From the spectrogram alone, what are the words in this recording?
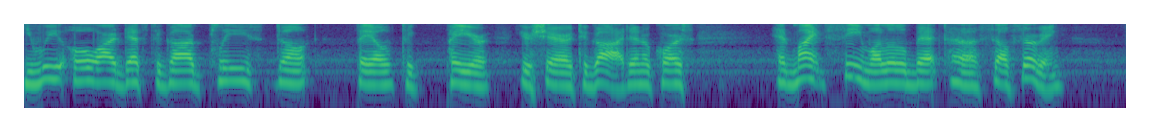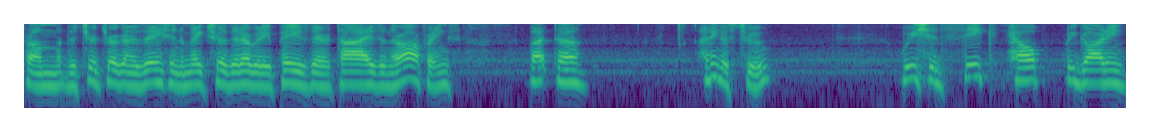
we owe our debts to God. Please don't fail to pay your, your share to God. And of course, it might seem a little bit uh, self serving from the church organization to make sure that everybody pays their tithes and their offerings, but uh, I think it's true. We should seek help regarding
